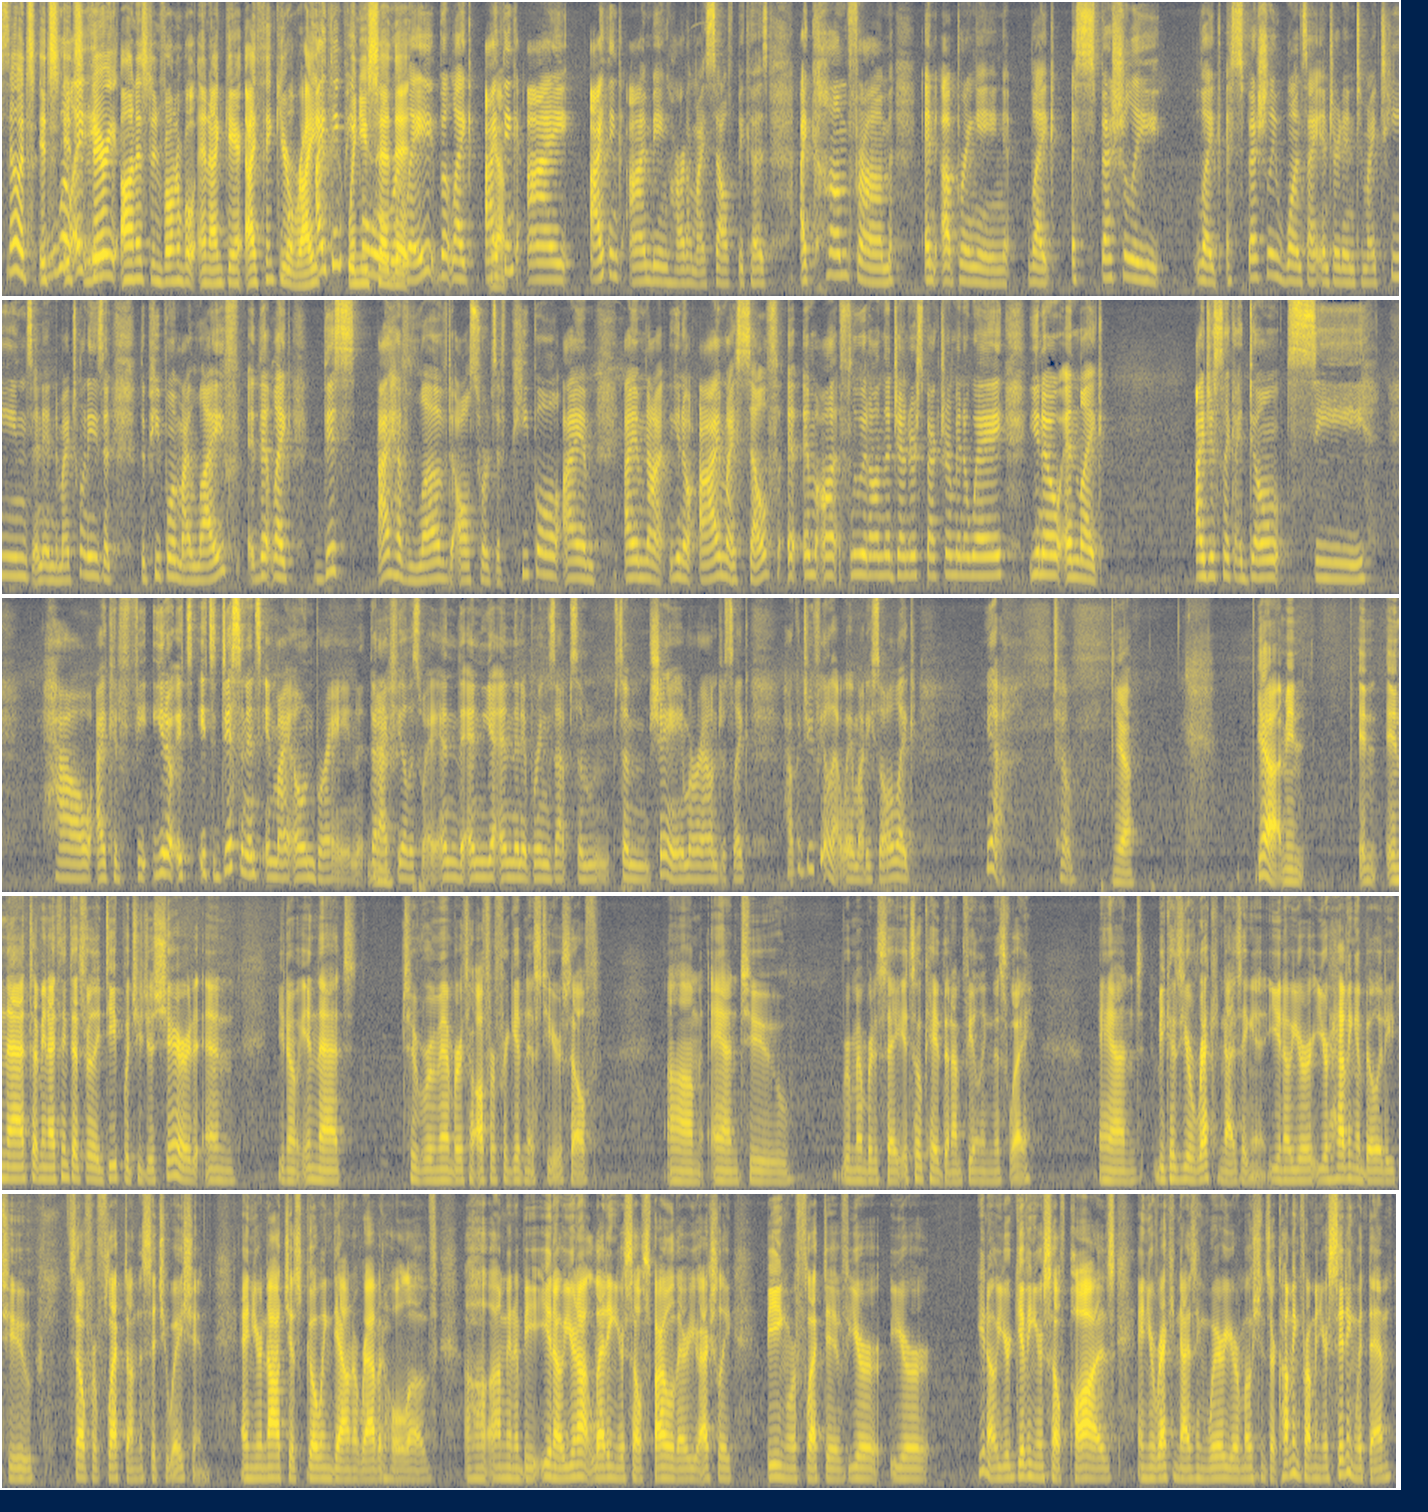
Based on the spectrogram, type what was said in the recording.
No, it's it's well, it's it, very honest and vulnerable, and I get. I think you're well, right. I think when you said relate, that, but like I yeah. think I I think I'm being hard on myself because I come from an upbringing like especially like especially once I entered into my teens and into my 20s and the people in my life that like this I have loved all sorts of people. I am I am not, you know, I myself am on, fluid on the gender spectrum in a way, you know, and like I just like I don't see how I could feel you know it's it's dissonance in my own brain that mm. I feel this way. And and yet and then it brings up some some shame around just like how could you feel that way Marisol? Like yeah so. Yeah. Yeah, I mean, in in that, I mean, I think that's really deep what you just shared, and you know, in that, to remember to offer forgiveness to yourself, um, and to remember to say it's okay that I'm feeling this way, and because you're recognizing it, you know, you're you're having ability to self reflect on the situation and you're not just going down a rabbit hole of oh, I'm going to be, you know, you're not letting yourself spiral there. You're actually being reflective. You're you're you know, you're giving yourself pause and you're recognizing where your emotions are coming from and you're sitting with them.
